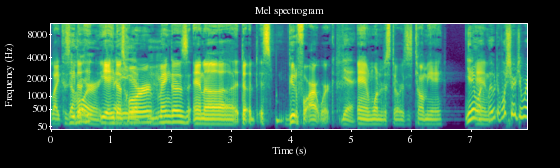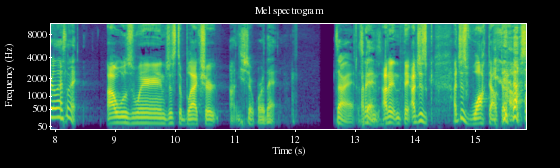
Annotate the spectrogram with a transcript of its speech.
like because he does, horror. yeah he does Yeah, yeah. horror Mhm. mangas and uh the, it's beautiful artwork. Yeah. and one of the stories is Tomie. You know what? What shirt you wear last night? I was wearing just a black shirt. Oh, you should have wore that. It's all right. It's I okay. didn't. I didn't think. I just. I just walked out the house.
